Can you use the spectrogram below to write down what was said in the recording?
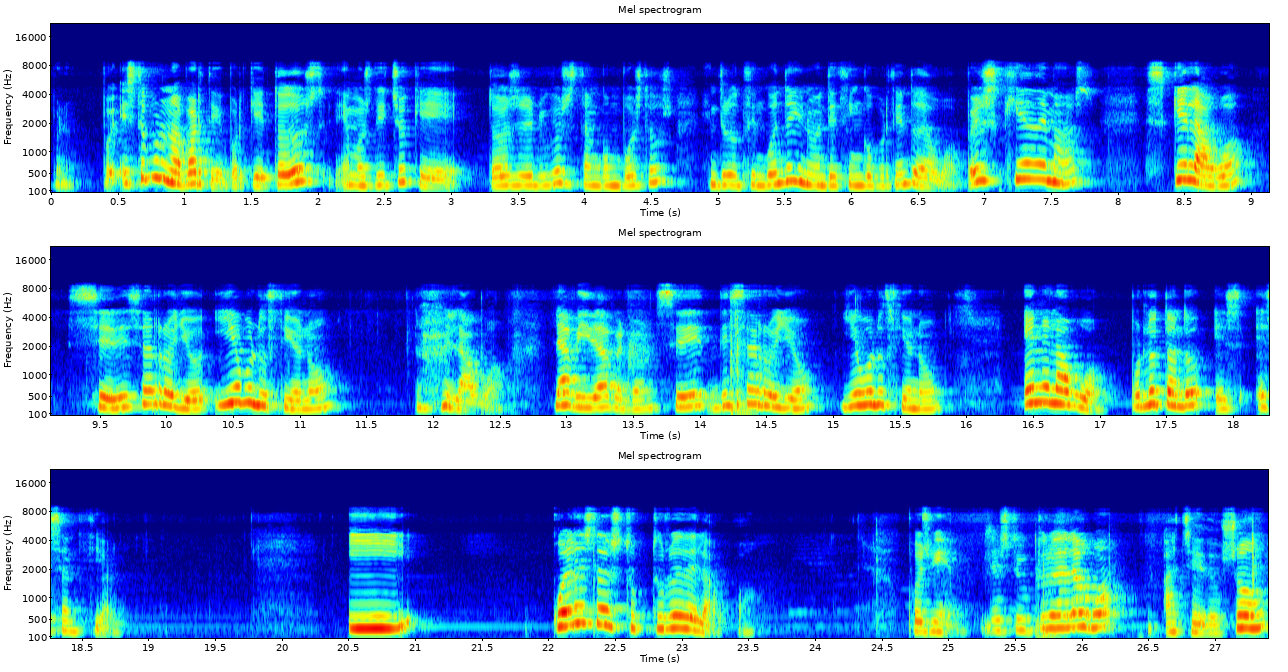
Bueno, pues esto por una parte, porque todos hemos dicho que todos los vivos están compuestos entre un 50 y un 95% de agua. Pero es que además, es que el agua se desarrolló y evolucionó, el agua, la vida, perdón, se desarrolló y evolucionó en el agua. Por lo tanto, es esencial. ¿Y cuál es la estructura del agua? Pues bien, la estructura del agua, H2O,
